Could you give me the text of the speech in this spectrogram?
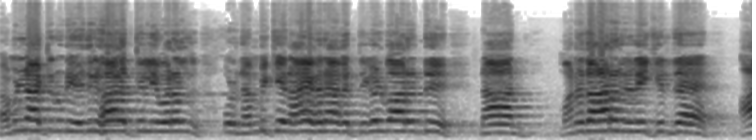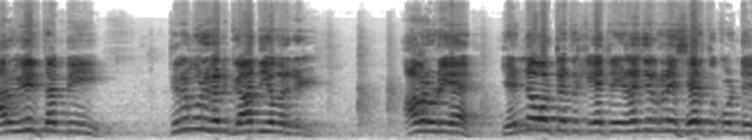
தமிழ்நாட்டினுடைய எதிர்காலத்தில் இவரல் ஒரு நம்பிக்கை நாயகனாக திகழ்வார் என்று நான் மனதார நினைக்கின்ற அருவீர் தம்பி திருமுருகன் காந்தி அவர்கள் அவருடைய எண்ண ஓட்டத்துக்கு ஏற்ற இளைஞர்களை சேர்த்து கொண்டு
